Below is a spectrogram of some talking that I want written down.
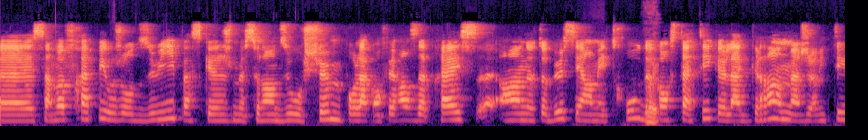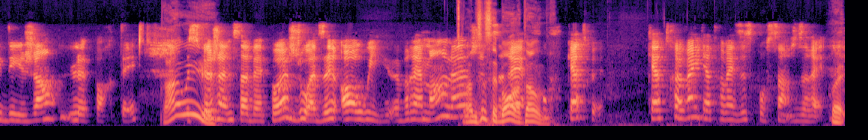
Euh, ça m'a frappé aujourd'hui parce que je me suis rendue au CHUM pour la conférence de presse euh, en autobus et en métro, de constater que la grande majorité des gens le portaient. Ah oui! Ce que je ne savais pas, je dois dire, ah oui, vraiment, là. Ah, ça, c'est bon à entendre. ouf, quatre- 80-90 je dirais. Ouais.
